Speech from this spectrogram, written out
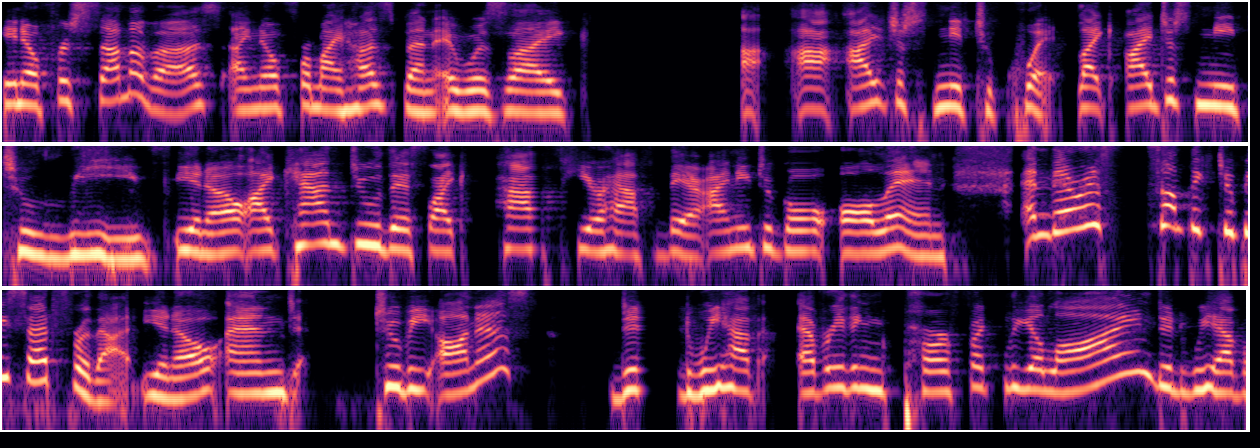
you know for some of us i know for my husband it was like I, I just need to quit. Like, I just need to leave. You know, I can't do this like half here, half there. I need to go all in. And there is something to be said for that, you know? And to be honest, did we have everything perfectly aligned? Did we have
